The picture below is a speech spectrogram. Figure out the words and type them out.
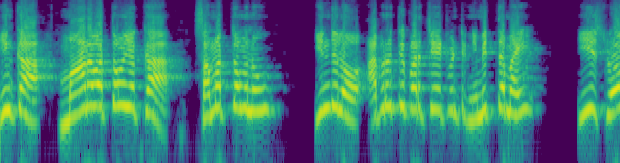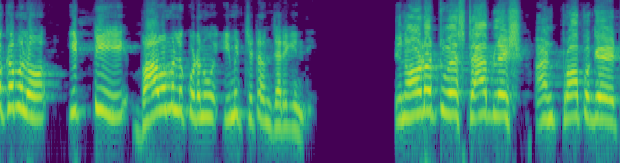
ఇంకా మానవత్వం యొక్క సమత్వమును ఇందులో అభివృద్ధి పరిచేటువంటి నిమిత్తమై ఈ శ్లోకములో ఇట్టి భావములు కూడాను ఇమిడ్చటం జరిగింది in order to establish and propagate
